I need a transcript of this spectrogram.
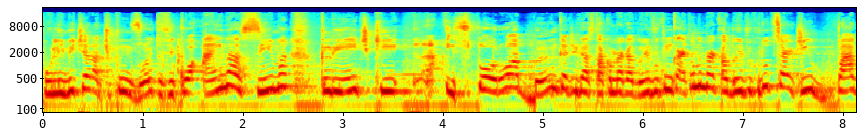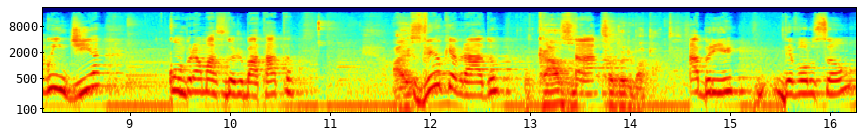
o limite era tipo uns 8, ficou ainda acima. Cliente que ah, estourou a banca de gastar com o Mercado Livre, com o cartão do Mercado Livre, com tudo certinho, pago em dia. Comprei um amassador de batata, Aí, veio quebrado, o caso do Ah. assador de batata. Abrir, devolução,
